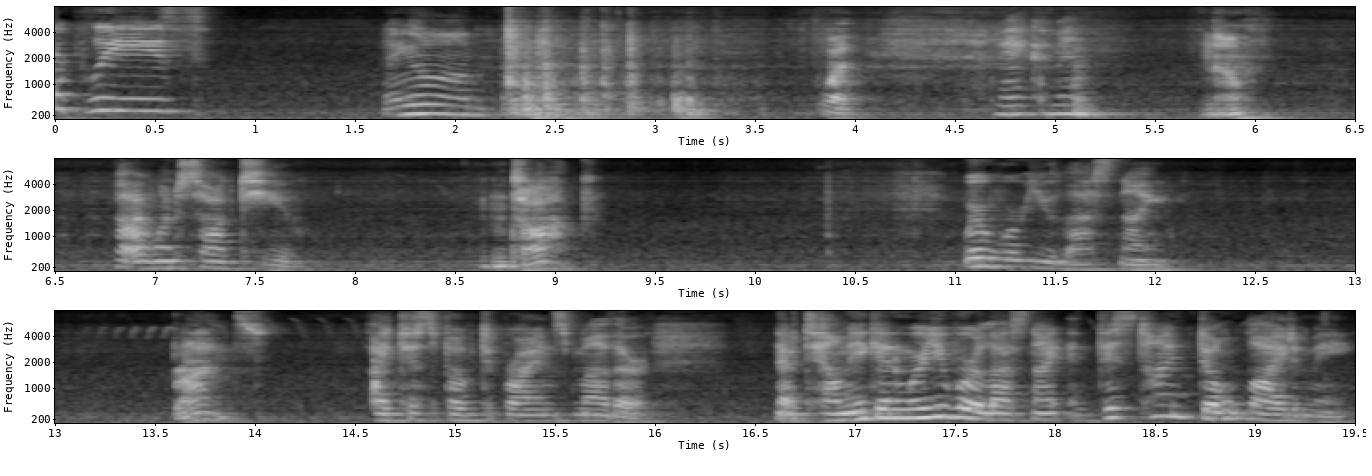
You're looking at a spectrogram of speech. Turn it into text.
Door, please. Hang on. What? May I come in? No. Well, I want to talk to you. Talk. Where were you last night? Brian's. I just spoke to Brian's mother. Now tell me again where you were last night, and this time don't lie to me.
